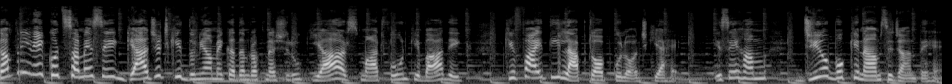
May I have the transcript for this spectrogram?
कंपनी ने कुछ समय से गैजेट की दुनिया में कदम रखना शुरू किया और स्मार्टफ़ोन के बाद एक किफायती लैपटॉप को लॉन्च किया है। इसे हम जियो बुक के नाम से जानते हैं।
